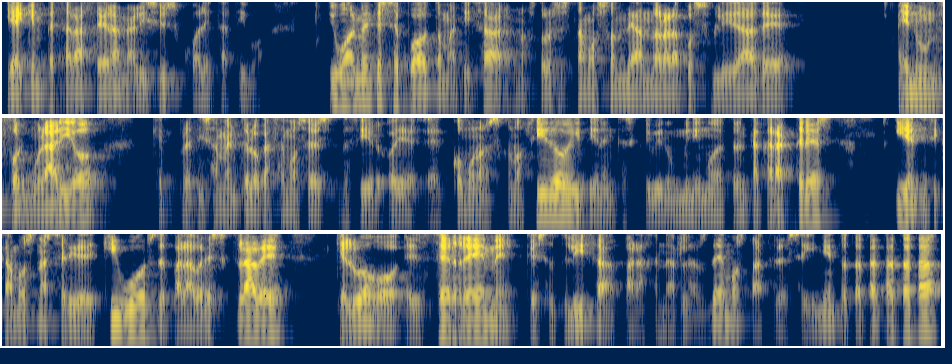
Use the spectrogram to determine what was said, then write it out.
y hay que empezar a hacer análisis cualitativo. Igualmente se puede automatizar. Nosotros estamos sondeando ahora la posibilidad de, en un formulario, que precisamente lo que hacemos es decir, oye, eh, ¿cómo nos has conocido? Y tienen que escribir un mínimo de 30 caracteres. Identificamos una serie de keywords, de palabras clave, que luego el CRM que se utiliza para generar las demos, para hacer el seguimiento, ta, ta, ta, ta, ta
